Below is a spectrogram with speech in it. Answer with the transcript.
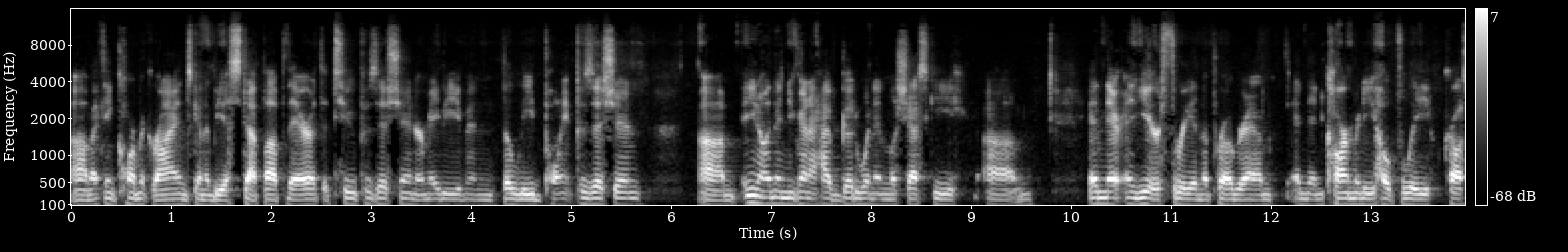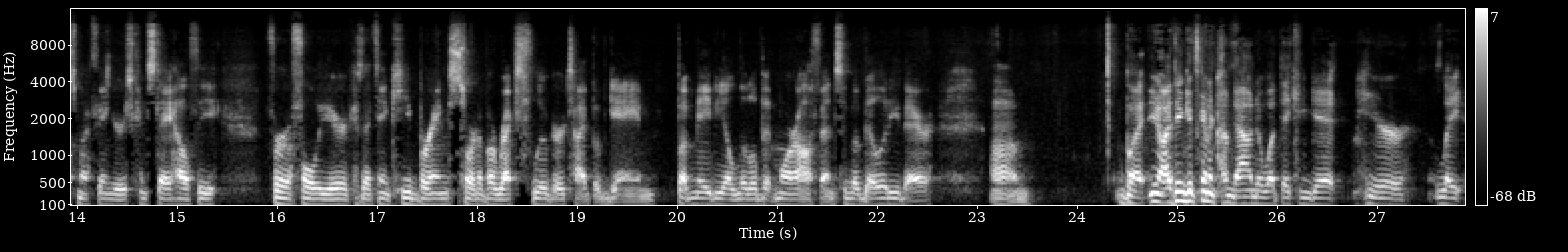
um, I think Cormac Ryan's going to be a step up there at the two position or maybe even the lead point position. Um, you know, and then you're going to have Goodwin and Laszewski um, in their in year three in the program, and then Carmody, hopefully, cross my fingers, can stay healthy for a full year because I think he brings sort of a Rex Pfluger type of game, but maybe a little bit more offensive ability there. Um, but you know, I think it's going to come down to what they can get here late,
